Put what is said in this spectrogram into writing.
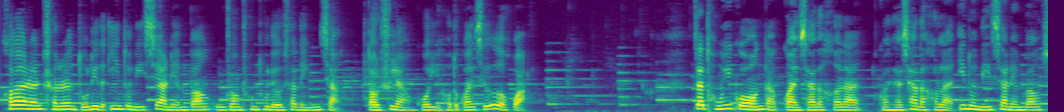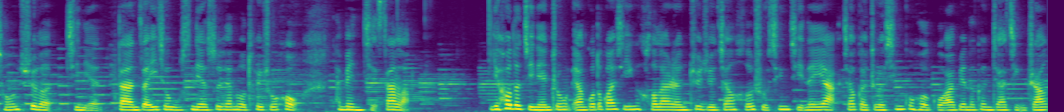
荷兰人承认独立的印度尼西亚联邦，武装冲突留下的影响导致两国以后的关系恶化。在同一国王管管辖的荷兰管辖下的荷兰，印度尼西亚联邦存续了几年，但在1954年苏加诺退出后，它便解散了。以后的几年中，两国的关系因荷兰人拒绝将荷属新几内亚交给这个新共和国而变得更加紧张。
